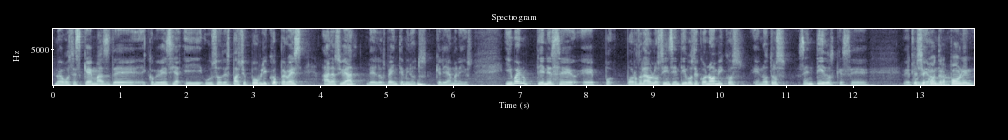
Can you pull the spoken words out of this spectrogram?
nuevos esquemas de convivencia y uso de espacio público, pero es a la ciudad de los 20 minutos que le llaman ellos. Y bueno, tienes por, otro lado los incentivos económicos en otros sentidos que se, que se contraponen.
